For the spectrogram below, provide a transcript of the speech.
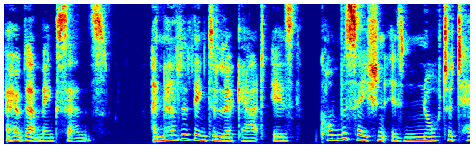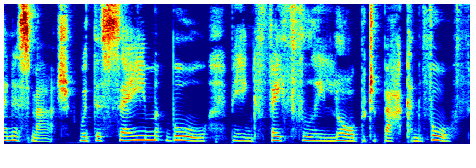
I hope that makes sense. Another thing to look at is conversation is not a tennis match with the same ball being faithfully lobbed back and forth.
